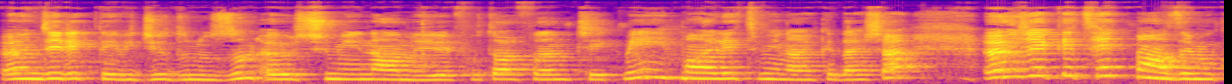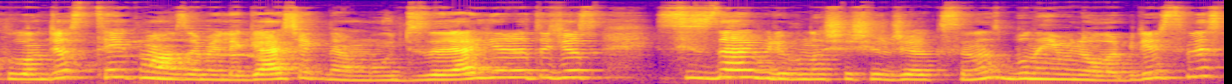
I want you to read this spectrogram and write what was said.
öncelikle vücudunuzun ölçümlerini almayı ve fotoğraflarını çekmeyi ihmal etmeyin arkadaşlar. Öncelikle tek malzeme kullanacağız. Tek malzemeyle gerçekten mucizeler yaratacağız. Sizler bile buna şaşıracaksınız. Buna emin olabilirsiniz.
